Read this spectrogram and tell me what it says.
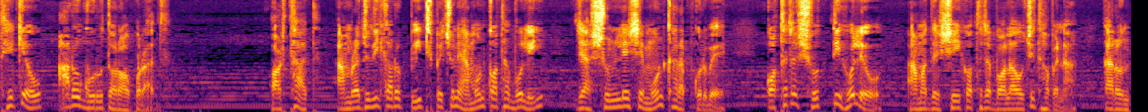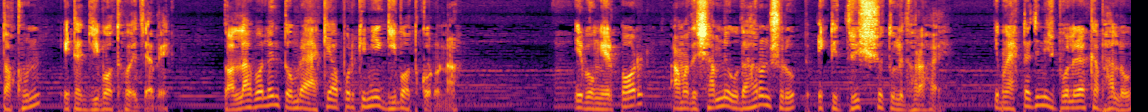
থেকেও আরও গুরুতর অপরাধ। অর্থাৎ, আমরা যদি কারও পিঠ পেছনে এমন কথা বলি যা শুনলে সে মন খারাপ করবে, কথাটা সত্যি হলেও আমাদের সেই কথাটা বলা উচিত হবে না, কারণ তখন এটা গিবত হয়ে যাবে। তো আল্লাহ বলেন, তোমরা একে অপরকে নিয়ে গিবত করো না। এবং এরপর আমাদের সামনে উদাহরণস্বরূপ একটি দৃশ্য তুলে ধরা হয়। এবং একটা জিনিস বলে রাখা ভালো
